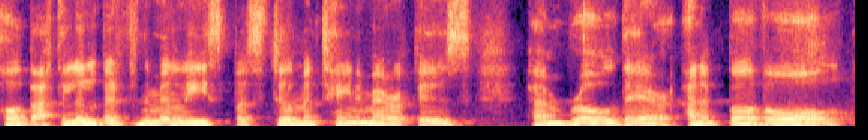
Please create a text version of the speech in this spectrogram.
pull back a little bit from the Middle East, but still maintain America's um, role there. And above all,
